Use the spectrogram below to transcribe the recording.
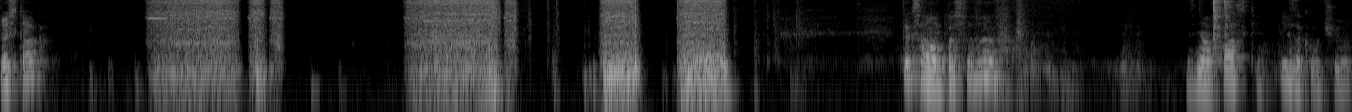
Ось так. Так само просверлив, зняв фаски і закручую.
